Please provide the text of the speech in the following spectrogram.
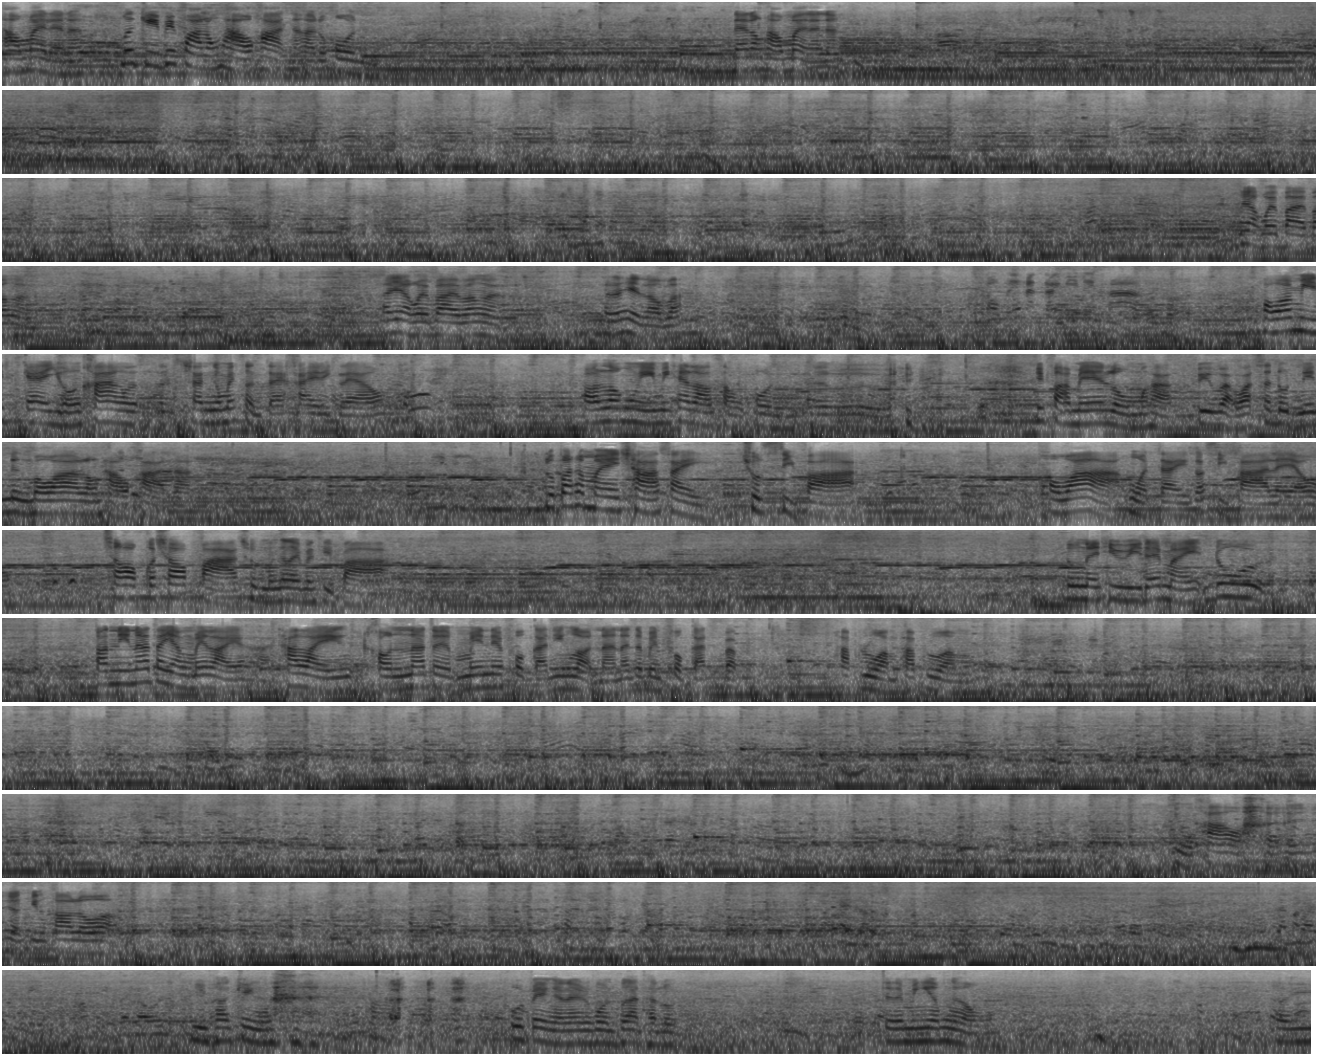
เท้าใหม่เลยนะ เมื่อกี้พี่ฟ้ารองเท้าขาดนะคะ ทุกคน ได้รองเท้าใหม่แล้วนะ อยู่ข้างๆ ฉันก็ไม่สนใจใครอีกแล้ว เพราะโลกนี้มีแค่เราสองคน เออ พี่ฟ้าไม่ได้ลงค่ะ ฟีลแบบว่าสะดุดนิดนึงเพราะว่ารองเท้าขาดนะ รู้ป่ะทำไมชาใส่ชุดสีฟ้า เพราะว่าหัวใจก็สีฟ้าแล้ว ชอบก็ชอบฟ้า ชุดมันก็เลยเป็นสีฟ้าดูในทีวีได้ไหม ดู ตอนนี้น่าจะยังไม่ไลฟ์ค่ะ ถ้าไลฟ์เขาน่าจะไม่ได้โฟกัสยิงหลอดนะ น่าจะเป็นโฟกัสแบบภาพรวมภาพรวม หิวข้าวอะ อยากกินข้าวแล้วอะ มีพระเก่งมากพูดเป็นอะไรทุกคนเพื่ออัธรสจะได้ไม่เงียบเหงาเฮ้ย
